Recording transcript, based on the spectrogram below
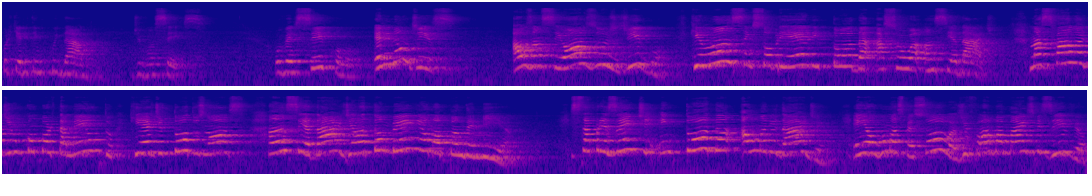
porque ele tem cuidado de vocês. O versículo, ele não diz: aos ansiosos digo que lancem sobre ele toda a sua ansiedade mas fala de um comportamento que é de todos nós. A ansiedade, ela também é uma pandemia. Está presente em toda a humanidade. Em algumas pessoas de forma mais visível,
